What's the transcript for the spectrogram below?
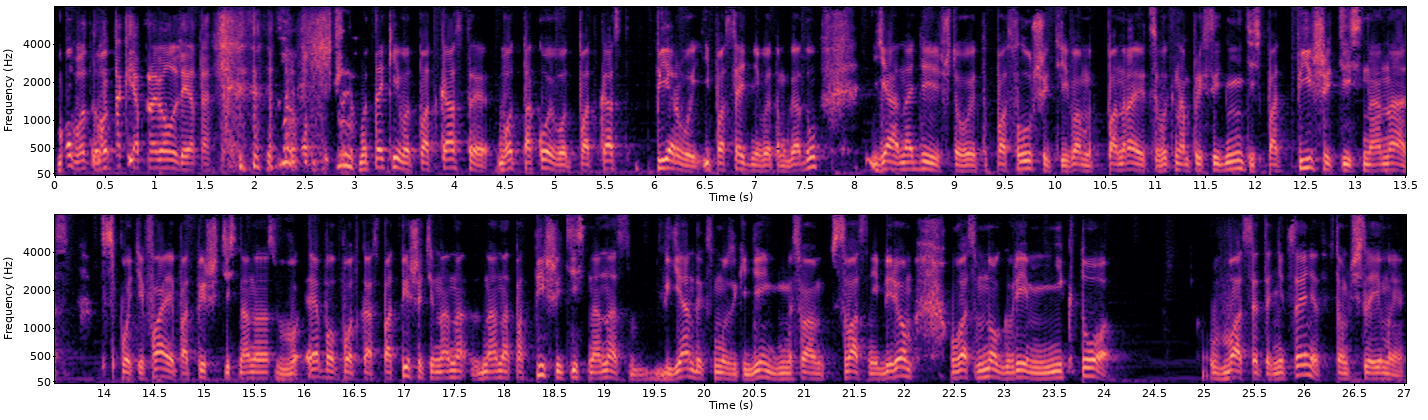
вот, вот, вот так я провел лето. Вот такие вот подкасты, вот такой вот подкаст, первый и последний в этом году. Я надеюсь, что вы это послушаете, и вам это понравится, вы к нам присоединитесь, подпишитесь на нас в Spotify, подпишитесь на нас в Apple Podcast, подпишите на, на, на, подпишитесь на нас в Яндекс Музыке. Деньги мы с, вами, с вас не берем. У вас много времени, никто в вас это не ценит, в том числе и мы,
